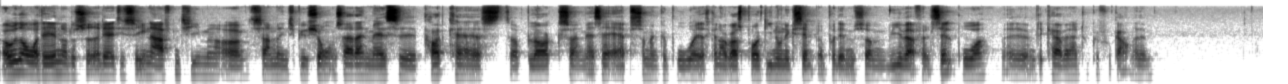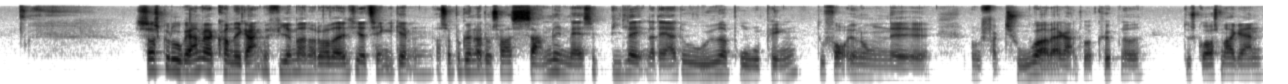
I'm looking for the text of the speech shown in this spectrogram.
Og udover det, når du sidder der de sene aftentimer og samler inspiration, så er der en masse podcast og blogs og en masse apps, som man kan bruge. Jeg skal nok også prøve at give nogle eksempler på dem, som vi i hvert fald selv bruger. Øh, det kan jo være, at du kan få gavn af dem. Så skulle du gerne være kommet i gang med firmaet, når du har været alle de her ting igennem. Og så begynder du så at samle en masse bilag, når det er, at du er ude og bruge penge. Du får jo nogle, øh, nogle fakturer, hver gang du har købt noget. Du skulle også meget gerne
